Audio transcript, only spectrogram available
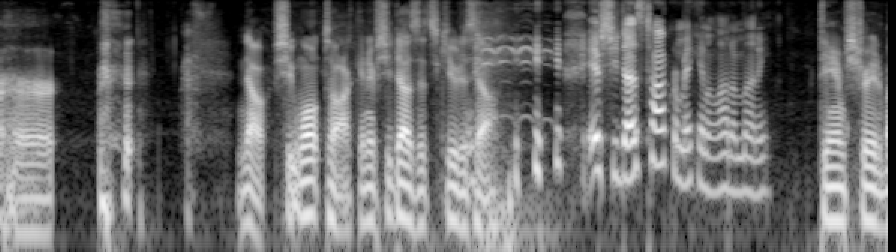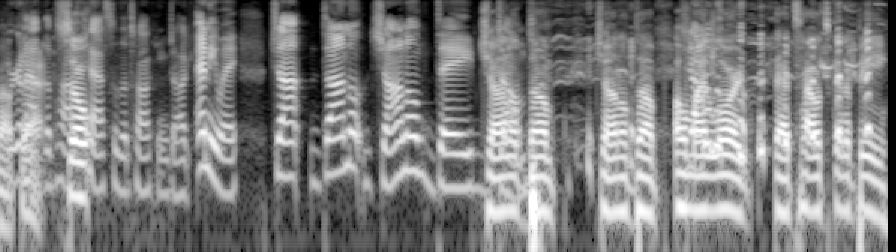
No, she won't talk, and if she does, it's cute as hell. if she does talk, we're making a lot of money. Damn straight about we're gonna that. have the so, podcast with a talking dog. Anyway, John Donald Donald Day John'll Dump. dump. John'll dump. Oh my lord, that's how it's gonna be.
